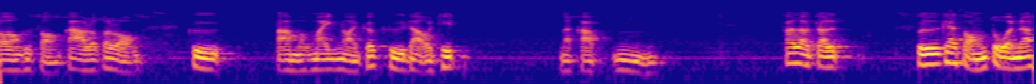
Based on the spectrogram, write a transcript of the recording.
รองคือสองเก้าแล้วก็รองคือ ตามออกมาอีกหน่อยก็คือดาวอาทิตย์นะครับ อืม ถ้าเราจะซื้อแค่สองตัวนะ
